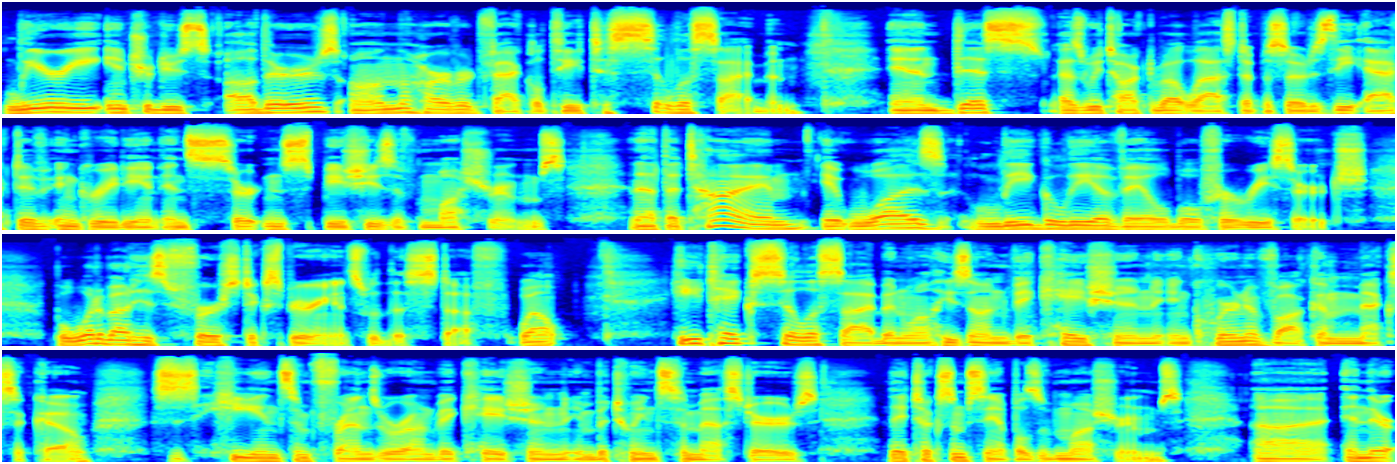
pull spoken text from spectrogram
Leary introduced others on the Harvard faculty to psilocybin. And this, as we talked about last episode, is the active ingredient in certain species of mushrooms. And at the time, it was legally available for research. But what about his first experience with this stuff? Well, he takes psilocybin while he's on vacation in Cuernavaca, Mexico. he and some friends were on vacation in between semesters. They took some samples of mushrooms. Uh, and their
